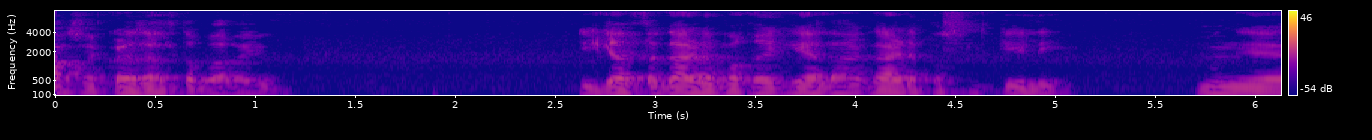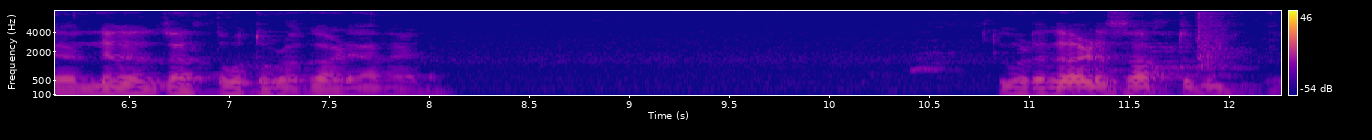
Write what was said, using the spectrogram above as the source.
असा कळ झालता बघा येऊ गेलता गाड्या बघाय गेला गाड्या पसंत केली. मग लय झालता ओतोळा गाड्या आणायला. तेवढं गाड्याचा हप्ता मी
